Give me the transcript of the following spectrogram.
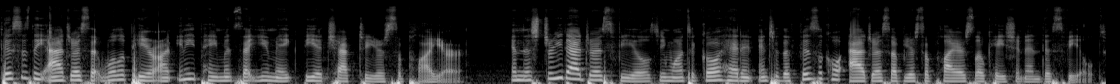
This is the address that will appear on any payments that you make via check to your supplier. In the street address fields, you want to go ahead and enter the physical address of your supplier's location in this field.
